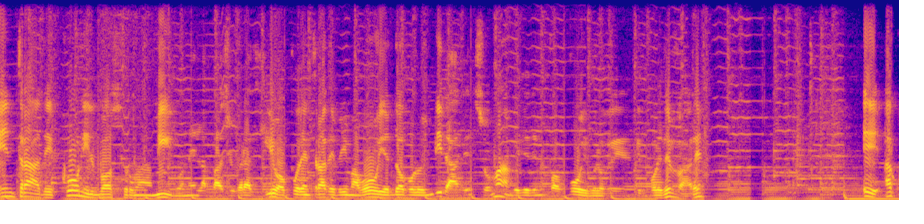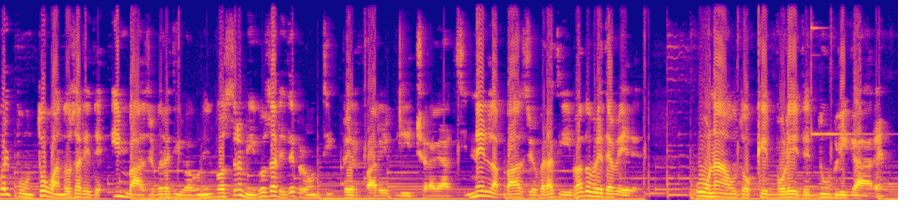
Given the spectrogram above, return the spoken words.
entrate con il vostro amico nella base operativa oppure entrate prima voi e dopo lo invitate insomma vedete un po' voi quello che, che volete fare. E a quel punto quando sarete in base operativa con il vostro amico sarete pronti per fare il glitch ragazzi. Nella base operativa dovrete avere un'auto che volete duplicare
